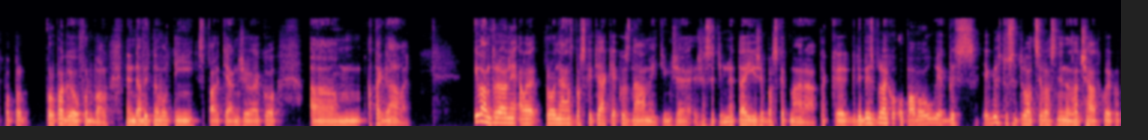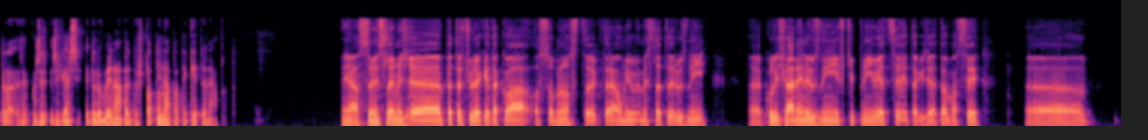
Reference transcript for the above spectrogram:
propagují fotbal. Ten David Novotný, Spartan, že jo, jako um, a tak dále. Ivan Trojan je ale pro nás basketáky jako známý tím, že, že se tím netají, že basket má rád. Tak eh, kdybys byl jako opavou, jak bys, jak bys tu situaci vlastně na začátku, jako teda, jako říkáš, je to dobrý nápad, je to špatný nápad, jaký je to nápad? Já si myslím, že Petr Čudek je taková osobnost, která umí vymyslet různý eh, kulišány, různý vtipné věci, takže tam asi uh,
